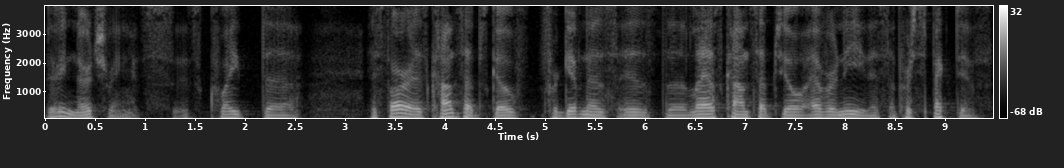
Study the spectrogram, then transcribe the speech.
very nurturing. It's it's quite, uh, as far as concepts go, forgiveness is the last concept you'll ever need. It's a perspective.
